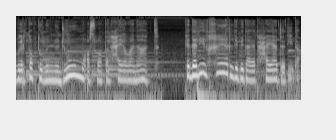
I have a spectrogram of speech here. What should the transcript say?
ويرتبطوا بالنجوم وأصوات الحيوانات كدليل خير لبداية حياة جديدة.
